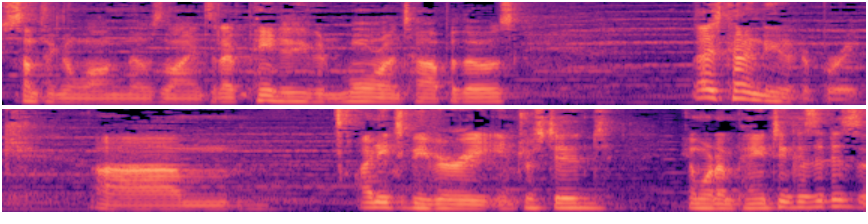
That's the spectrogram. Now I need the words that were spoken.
something along those lines, and I've painted even more on top of those. I just kind of needed a break. Um, I need to be very interested in what I'm painting because it is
